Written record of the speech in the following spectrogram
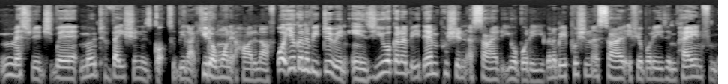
message where motivation has got to be like, you don't want it hard enough, what you're going to be doing is you are going to be then pushing aside your body. You're going to be pushing aside if your body is in pain from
